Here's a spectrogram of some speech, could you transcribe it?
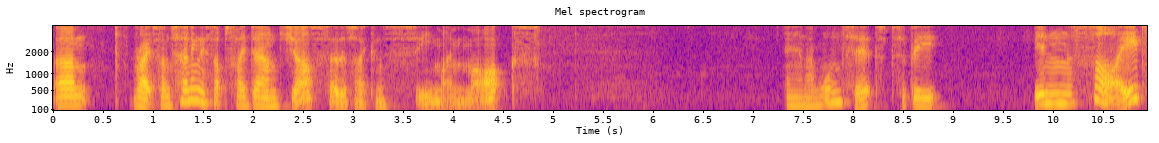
Um, right, so I'm turning this upside down just so that I can see my marks. And I want it to be inside,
